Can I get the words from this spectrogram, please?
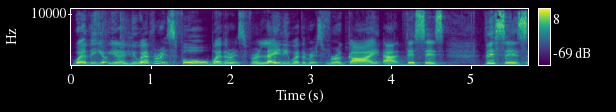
whether you, you know whoever it's for, whether it's for a lady, whether it's for a guy. Uh, this is this is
